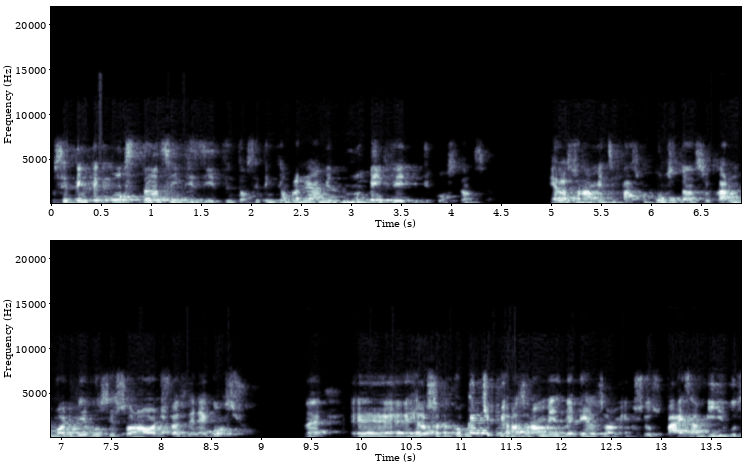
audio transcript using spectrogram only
você tem que ter constância em visitas. Então, você tem que ter um planejamento muito bem feito de constância. Relacionamento se faz com constância. O cara não pode ver você só na hora de fazer negócio. Né? É, relaciona, qualquer tipo de relacionamento, vai ter relacionamento com seus pais, amigos.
